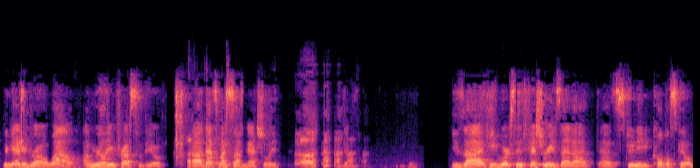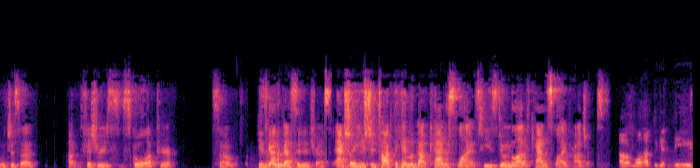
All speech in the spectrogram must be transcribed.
Spaghetti Bro, wow, I'm really impressed with you. Uh, that's my son, actually. He's uh he works in fisheries at uh, uh Cobleskill, which is a, a fisheries school up here. So he's got a vested interest. Actually, you should talk to him about caddisflies. He's doing a lot of Caddis caddisfly projects. uh, we'll have to get the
